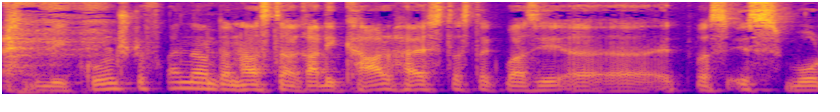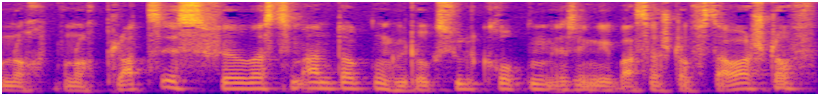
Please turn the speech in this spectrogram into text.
irgendwie Kohlenstoffränder und dann hast du radikal heißt, dass da quasi äh, etwas ist, wo noch, wo noch Platz ist für was zum Andocken. Hydroxylgruppen ist irgendwie Wasserstoff, Sauerstoff.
